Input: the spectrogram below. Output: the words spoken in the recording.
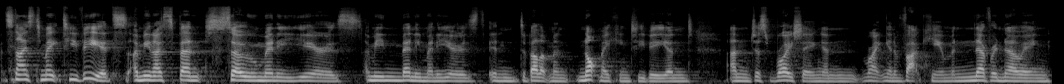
it's nice to make TV. It's I mean, I spent so many years, I mean many, many years in development not making TV and and just writing and writing in a vacuum and never knowing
